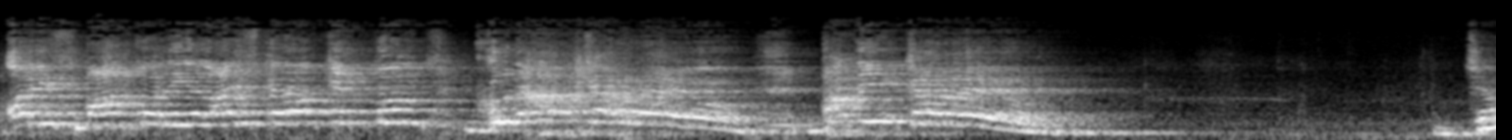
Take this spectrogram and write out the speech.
اور اس بات کو ریئلائز کرو کہ تم گناہ کر رہے ہو، بدی کر رہے ہو۔ جب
